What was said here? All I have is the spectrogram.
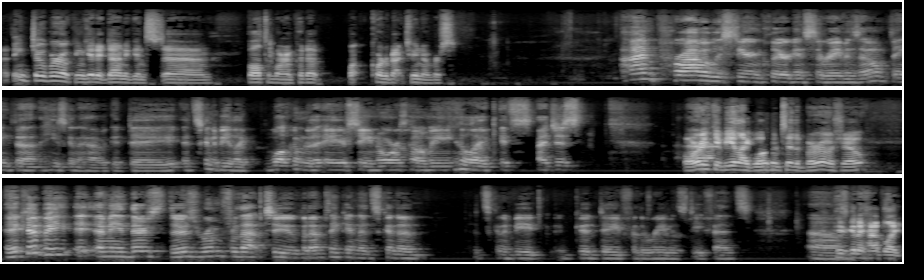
I think Joe Burrow can get it done against uh, Baltimore and put up quarterback two numbers. I'm probably steering clear against the Ravens. I don't think that he's going to have a good day. It's going to be like, welcome to the AFC North, homie. Like, it's, I just. Or it uh, could be like, welcome to the Burrow show. It could be. I mean, there's there's room for that too, but I'm thinking it's gonna it's gonna be a good day for the Ravens defense. Um, He's gonna have like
